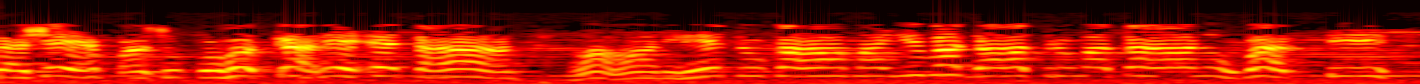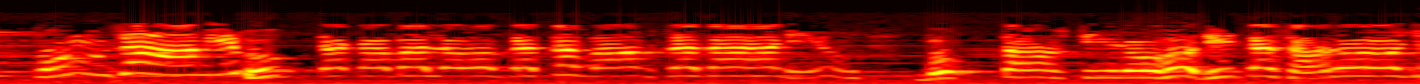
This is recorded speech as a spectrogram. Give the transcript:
वशे पशुपुः करेतान् काम इव दातृमतानुवर्ति पुंसामि भुक्त कबलो सदानीम् भुक्तां स्थिरोधित सरोज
